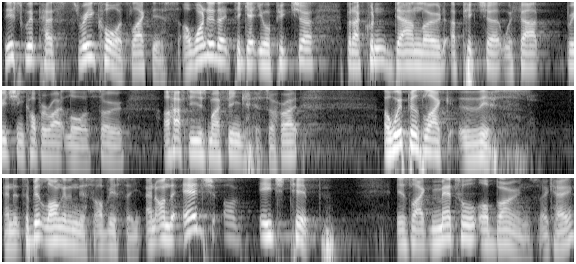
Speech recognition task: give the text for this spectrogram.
This whip has three cords like this. I wanted to get you a picture, but I couldn't download a picture without breaching copyright laws, so I'll have to use my fingers, all right? A whip is like this, and it's a bit longer than this, obviously. And on the edge of each tip is like metal or bones, okay?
